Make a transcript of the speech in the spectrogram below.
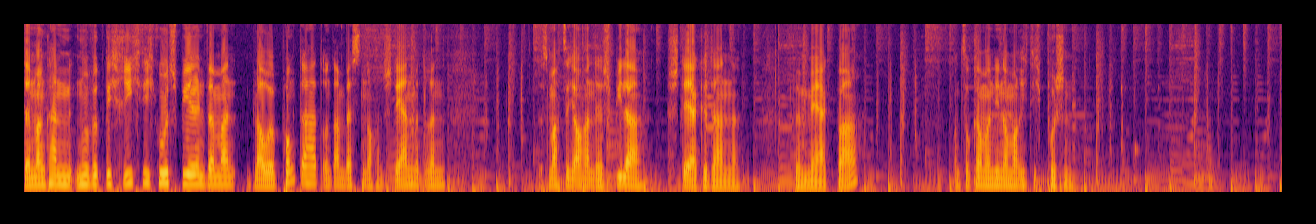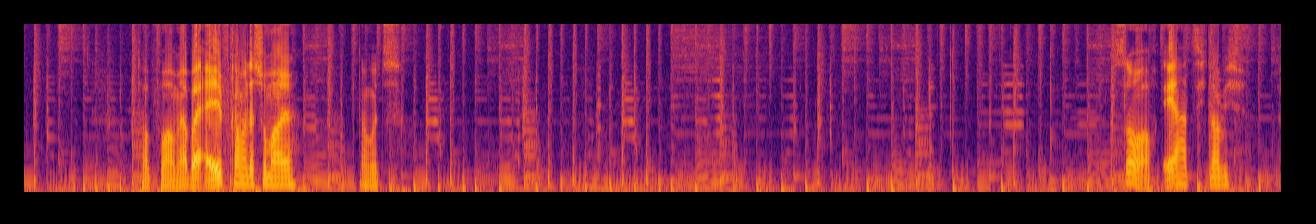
Denn man kann nur wirklich richtig gut spielen, wenn man blaue Punkte hat und am besten noch einen Stern mit drin. Das macht sich auch an der Spielerstärke dann bemerkbar. Und so kann man die nochmal richtig pushen. Topform. Ja, bei 11 kann man das schon mal... Na gut. So, auch er hat sich, glaube ich,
